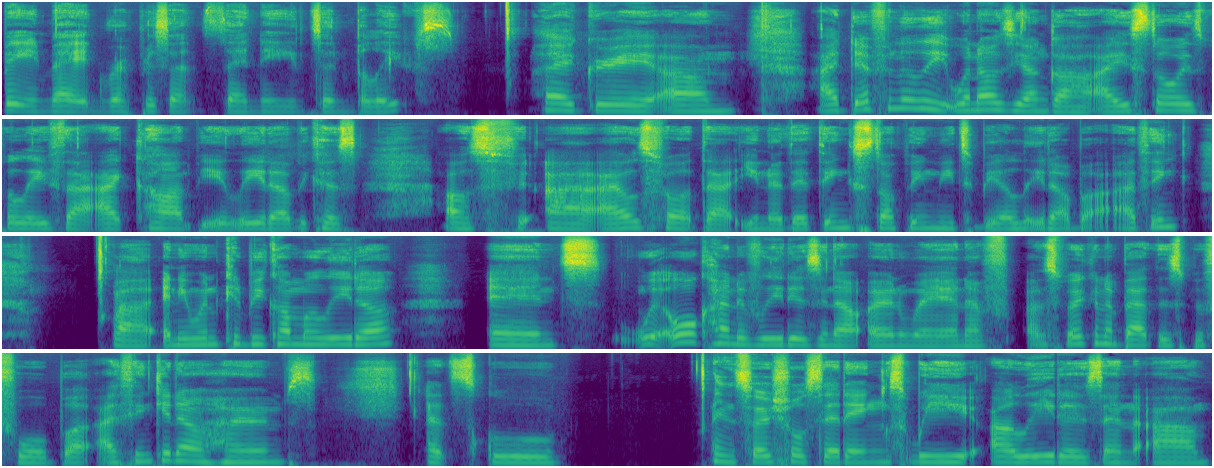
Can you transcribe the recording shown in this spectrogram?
being made represents their needs and beliefs. I agree. Um, I definitely, when I was younger, I used to always believe that I can't be a leader because I was, uh, I always felt that you know there are things stopping me to be a leader. But I think uh, anyone could become a leader, and we're all kind of leaders in our own way. And I've I've spoken about this before, but I think in our homes, at school, in social settings, we are leaders, and um,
